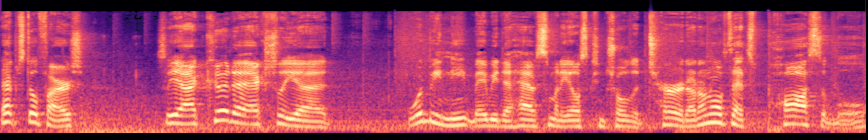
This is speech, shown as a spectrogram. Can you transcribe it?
Yep, still fires. So yeah, I could uh, actually, uh, would be neat maybe to have somebody else control the turret. I don't know if that's possible.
